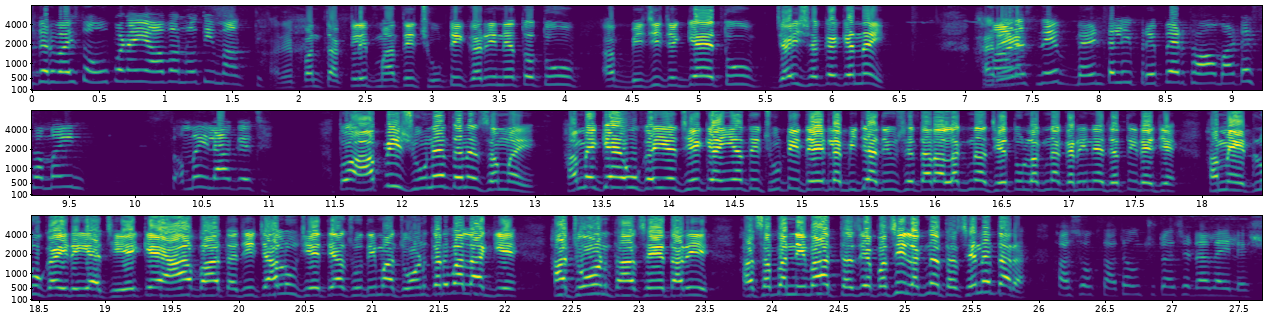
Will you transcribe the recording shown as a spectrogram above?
અધરવાઇઝ તો હું પણ અહીંયા આવવા નહોતી માંગતી. અરે પણ તકલીફમાંથી છૂટી કરીને તો તું આ બીજી જગ્યાએ તું જઈ શકે કે નહીં? માણસને મેન્ટલી પ્રિપેર થવા માટે સમય સમય લાગે છે. તો આપીશું ને તને સમય. અમે ક્યાં એવું કહીએ છીએ કે અહીંયાથી છૂટી થઈ એટલે બીજા દિવસે તારા લગ્ન છે તું લગ્ન કરીને જતી રહેજે. અમે એટલું કહી રહ્યા છીએ કે આ વાત હજી ચાલુ છે ત્યાં સુધીમાં જોણ કરવા લાગીએ. હા જોણ થશે તારી આ સંબંધની વાત થશે પછી લગ્ન થશે ને તારા? અશોક સાથે હું છૂટાછેડા લઈ લઈશ.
